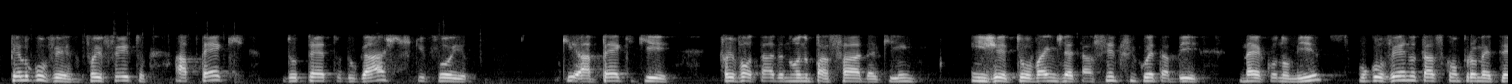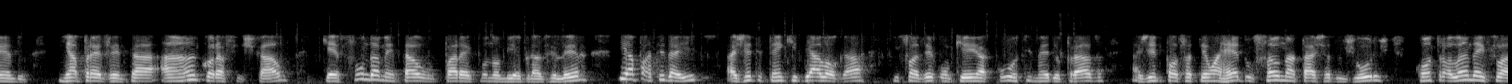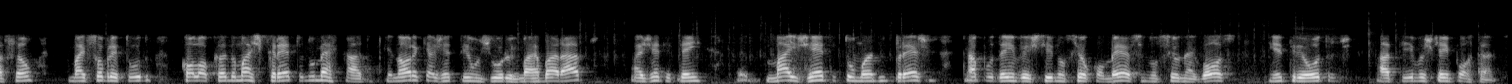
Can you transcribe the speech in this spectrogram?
pelo governo. Foi feito a PEC do teto do gastos, que foi que a PEC que foi votada no ano passado, que injetou, vai injetar 150 bi na economia. O governo está se comprometendo em apresentar a âncora fiscal, que é fundamental para a economia brasileira, e a partir daí a gente tem que dialogar e fazer com que a curto e médio prazo a gente possa ter uma redução na taxa dos juros, controlando a inflação, mas, sobretudo, colocando mais crédito no mercado. Porque na hora que a gente tem os juros mais baratos, a gente tem eh, mais gente tomando empréstimo para poder investir no seu comércio, no seu negócio, entre outros ativos que é importante.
